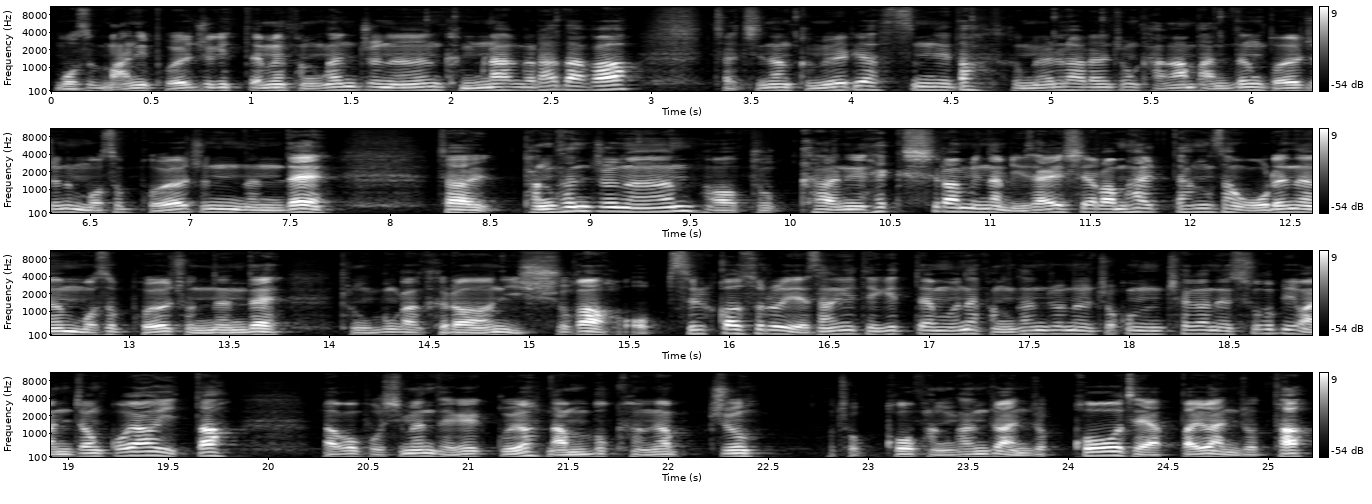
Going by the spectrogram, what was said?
모습 많이 보여주기 때문에 방산주는 급락을 하다가 자 지난 금요일이었습니다. 금요일 날은 좀 강한 반등 보여주는 모습 보여주는데 자 방산주는 어, 북한이 핵실험이나 미사일 실험 할 때 항상 오르는 모습 보여줬는데 당분간 그런 이슈가 없을 것으로 예상이 되기 때문에 방산주는 조금 최근에 수급이 완전 꼬여 있다. 라고 보시면 되겠고요. 남북 경협주 좋고 방산주 안 좋고 제약바이오 안 좋다.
